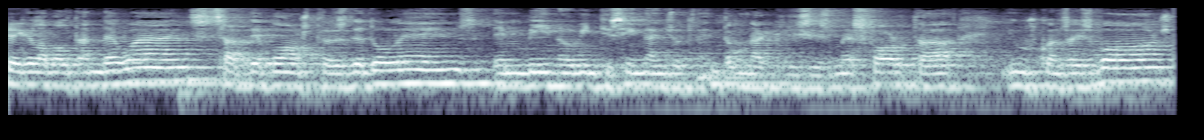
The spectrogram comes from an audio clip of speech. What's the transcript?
pega la volta en 10 anys, sap de bons, 3 de dolents, en 20 o 25 anys o 30 una crisi més forta i uns quants anys bons,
